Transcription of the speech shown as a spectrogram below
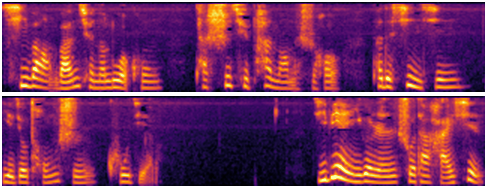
期望完全的落空，他失去盼望的时候，他的信心也就同时枯竭了。即便一个人说他还信，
